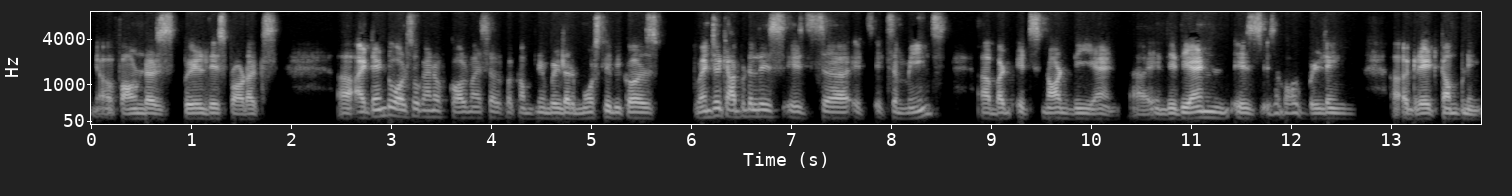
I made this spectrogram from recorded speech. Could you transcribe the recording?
you know, founders build these products. Uh, I tend to also kind of call myself a company builder mostly because venture capital is it's uh, it's it's a means, uh, but it's not the end. Uh, in the, the end is is about building a great company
